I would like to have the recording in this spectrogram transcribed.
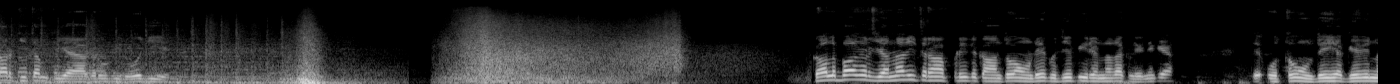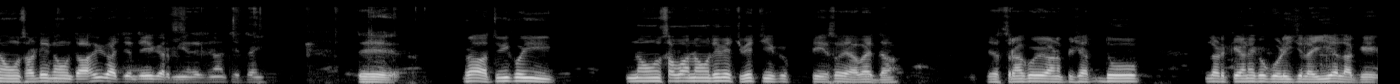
ਘਰ ਕੀ ਧਮਕੀ ਆਇਆ ਕਰੂਗੀ ਰੋਜ਼ ਹੀ ਇਹ। ਕੱਲ ਬਾਅਦ ਰੋਜ਼ਾਨਾ ਦੀ ਤਰ੍ਹਾਂ ਆਪਣੀ ਦੁਕਾਨ ਤੋਂ ਆਉਂਦੇ ਗੁੱਜੇ ਪੀਰ ਇਹਨਾਂ ਦਾ ਕਲੀਨਿਕ ਆ। ਤੇ ਉੱਥੋਂ ਆਉਂਦੇ ਹੀ ਅੱਗੇ ਵੀ 9 9:30 10 ਵੀ ਵੱਜ ਜਾਂਦੇ ਸੀ ਗਰਮੀਆਂ ਦੇ ਦਿਨਾਂ 'ਚ ਇਦਾਂ ਹੀ। ਤੇ ਰਾਤ ਵੀ ਕੋਈ 9 ਸਵਾ 9 ਦੇ ਵਿੱਚ ਵਿੱਚ ਹੀ ਇੱਕ ਕੇਸ ਹੋਇਆ ਵਾ ਇਦਾਂ ਜਿਸ ਤਰ੍ਹਾਂ ਕੋਈ ਅਣਪਛਾਤ, ਦੋ ਲੜਕਿਆਂ ਨੇ ਕੋਈ ਗੋਲੀ ਚਲਾਈ ਆ ਲਾਗੇ,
